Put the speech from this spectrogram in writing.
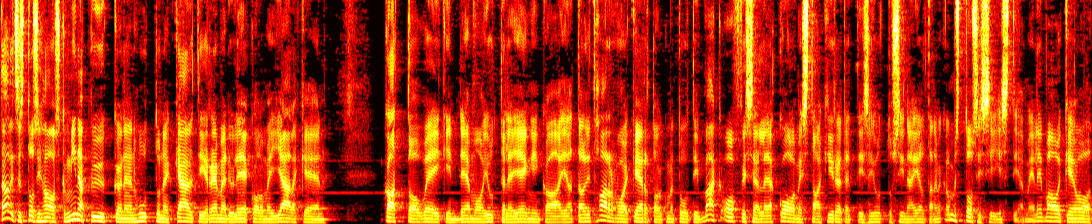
Tämä oli itse asiassa tosi hauska. Minä, Pyykkönen, Huttunen käytiin Remedy E3 jälkeen kattoo Wakein demo, juttelee jengin kanssa. Ja tämä oli harvoin kertoa, kun me tultiin back officelle ja kolmistaan kirjoitettiin se juttu siinä iltana, mikä on mielestäni tosi siistiä. Meillä ei vaan oikein ole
